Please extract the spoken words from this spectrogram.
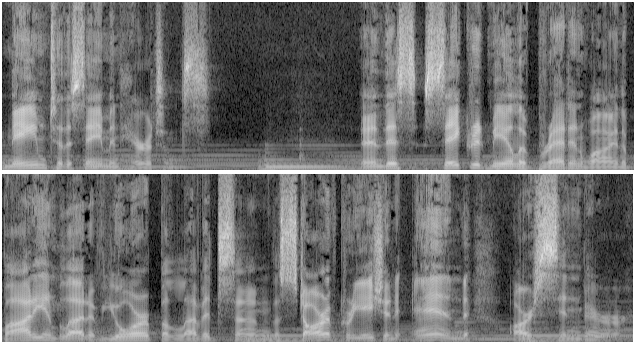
named to the same inheritance. And this sacred meal of bread and wine, the body and blood of your beloved Son, the star of creation and our sin bearer.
